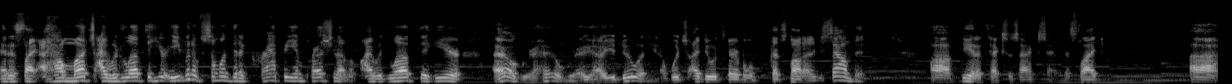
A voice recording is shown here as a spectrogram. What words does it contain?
And it's like how much I would love to hear, even if someone did a crappy impression of him. I would love to hear, "Oh, Greg, hey, Greg, how you doing?" You know, which I do a terrible. That's not how he sounded. Uh, he had a Texas accent. It's like, uh,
